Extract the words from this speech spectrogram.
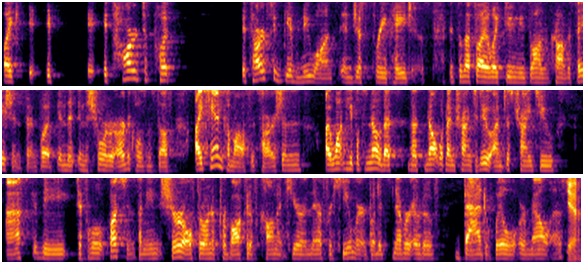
like, it, it- it's hard to put, it's hard to give nuance in just three pages. And so that's why I like doing these longer conversations. And, but in the, in the shorter articles and stuff, I can come off as harsh. And I want people to know that's, that's not what I'm trying to do. I'm just trying to ask the difficult questions. I mean, sure, I'll throw in a provocative comment here and there for humor, but it's never out of bad will or malice. Yeah.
